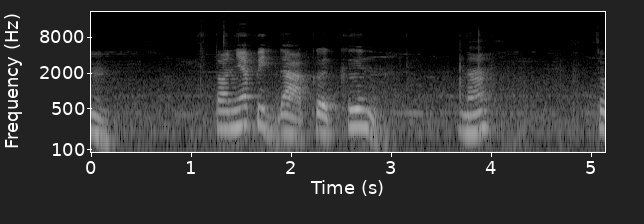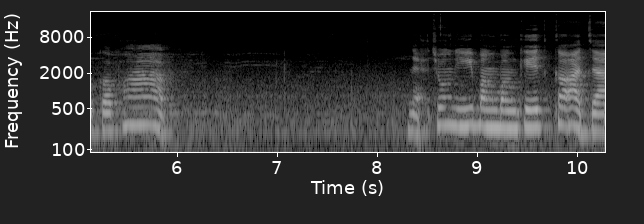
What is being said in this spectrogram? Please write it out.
อืมตอนนี้ปิดดาบเกิดขึ้น นะ สุขภาพ เนี่ย ช่วงนี้บางบางเคสก็อาจจะ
